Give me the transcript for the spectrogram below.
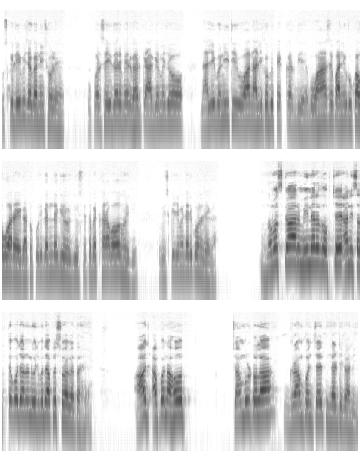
उसके लिए भी जगह नहीं छोड़े हैं। ऊपर से इधर मेरे घर के आगे में जो नाली बनी थी वहाँ नाली को भी पैक कर दिए। अब वहाँ से पानी रुका हुआ रहेगा तो पूरी गंदगी होगी उससे तबीयत खराब और होगी। तो इसकी ज़िम्मेदारी कौन लेगा? नमस्कार मी नरेश ओपचे आणि सत्यको न्यूजमध्ये आपले स्वागत आहे. आज आपण आहोत चांबुरटोला ग्रामपंचायत ह्या ठिकाणी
